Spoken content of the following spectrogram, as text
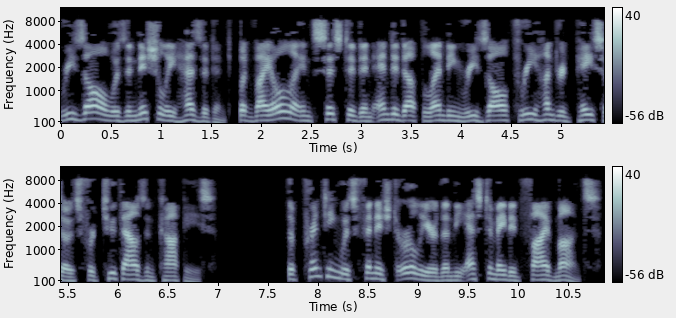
Rizal was initially hesitant, but Viola insisted and ended up lending Rizal 300 pesos for 2,000 copies. The printing was finished earlier than the estimated five months.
